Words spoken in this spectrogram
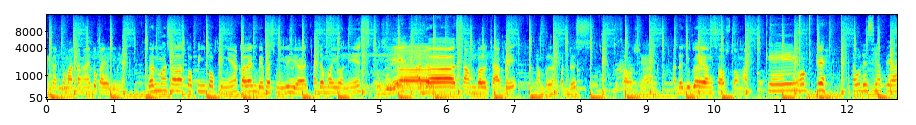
tingkat kematangannya itu kayak gini. Dan masalah topping-toppingnya kalian bebas milih ya. Ada mayones, ini ya. ada sambal cabe, sambal yang pedes sausnya. Ada juga yang saus tomat. Oke, Oke, kita udah siap ya.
